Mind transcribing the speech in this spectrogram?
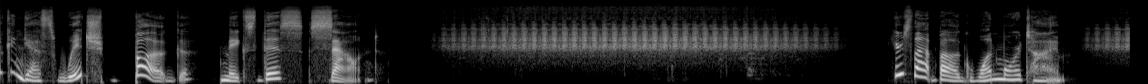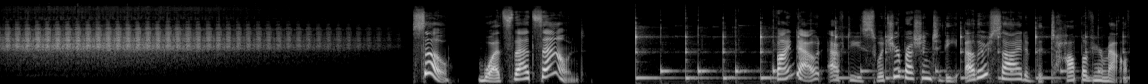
You can guess which bug makes this sound. Here's that bug one more time. So, what's that sound? Find out after you switch your brushing to the other side of the top of your mouth.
